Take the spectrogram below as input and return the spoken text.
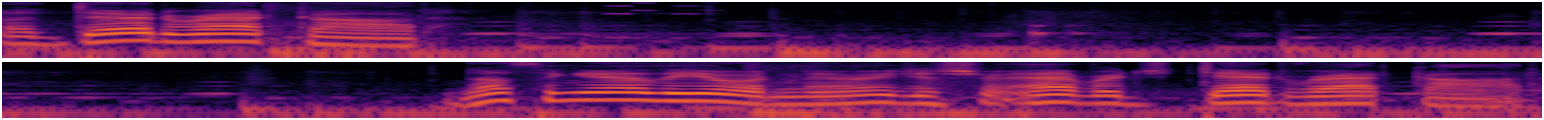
A dead rat god. Nothing out of the ordinary, just your average dead rat god.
